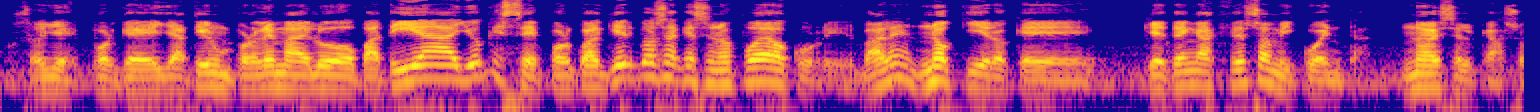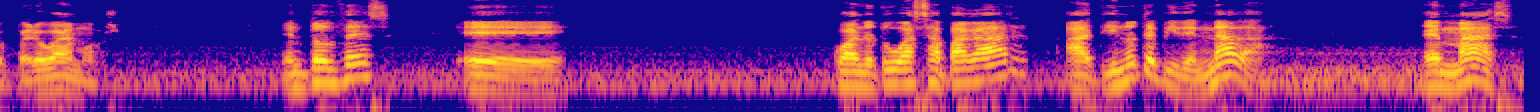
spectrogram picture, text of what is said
pues oye, porque ella tiene un problema de ludopatía, yo qué sé, por cualquier cosa que se nos pueda ocurrir, ¿vale? No quiero que, que tenga acceso a mi cuenta, no es el caso, pero vamos. Entonces, eh, cuando tú vas a pagar, a ti no te piden nada. Es más,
